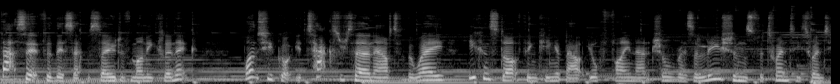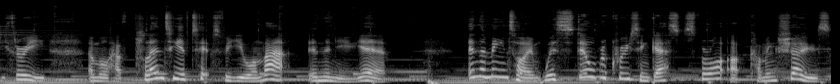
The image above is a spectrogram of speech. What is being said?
That's it for this episode of Money Clinic. Once you've got your tax return out of the way, you can start thinking about your financial resolutions for 2023, and we'll have plenty of tips for you on that in the new year. In the meantime, we're still recruiting guests for our upcoming shows.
